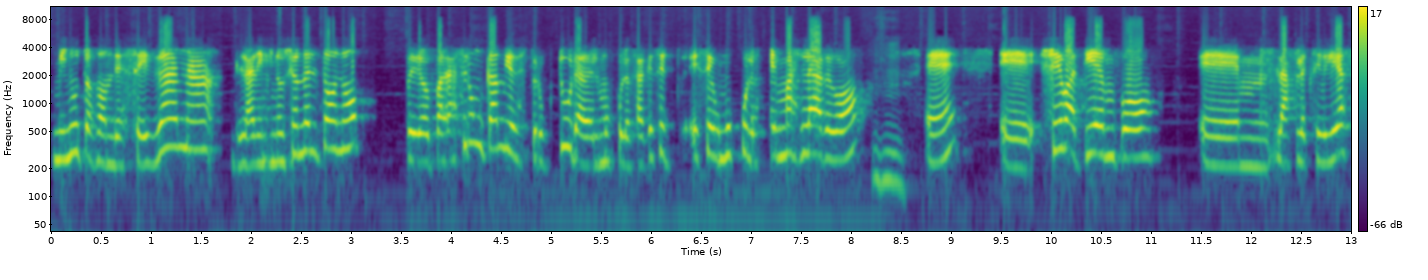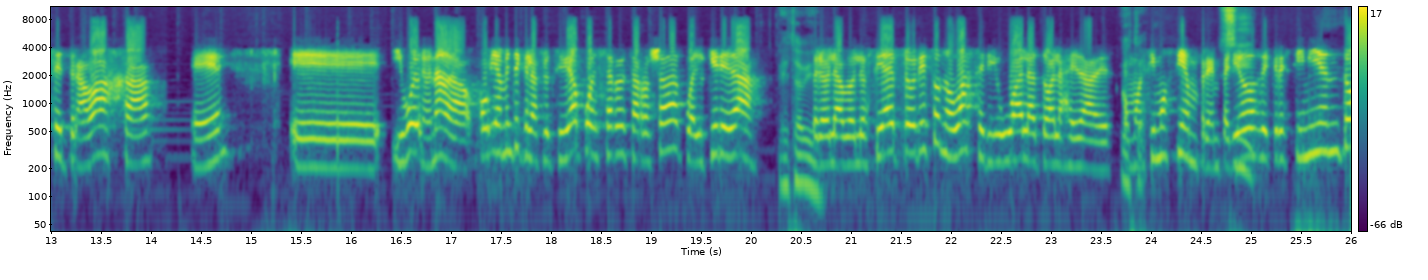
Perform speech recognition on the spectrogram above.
minutos donde se gana la disminución del tono, pero para hacer un cambio de estructura del músculo, o sea, que ese, ese músculo esté más largo, ¿eh? eh, lleva tiempo, la flexibilidad se trabaja, ¿eh? Eh, y bueno, nada, obviamente que la flexibilidad puede ser desarrollada a cualquier edad, pero la velocidad de progreso no va a ser igual a todas las edades. Como decimos siempre, en periodos de crecimiento,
